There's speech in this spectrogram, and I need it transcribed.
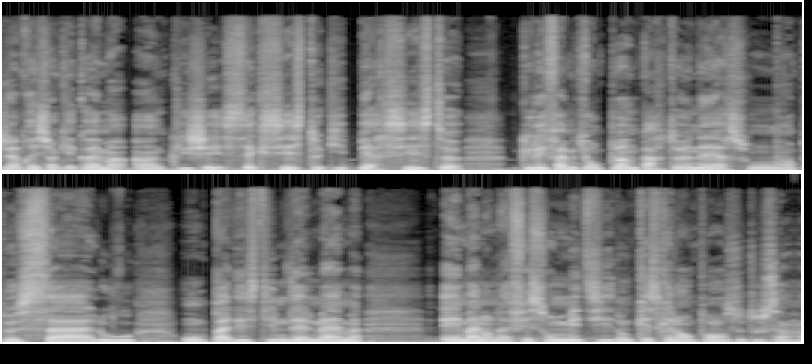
J'ai l'impression qu'il y a quand même un, cliché sexiste qui persiste, que les femmes qui ont plein de partenaires sont un peu sales ou ont pas d'estime d'elles-mêmes. Et Emma en a fait son métier, donc qu'est-ce qu'elle en pense de tout ça?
